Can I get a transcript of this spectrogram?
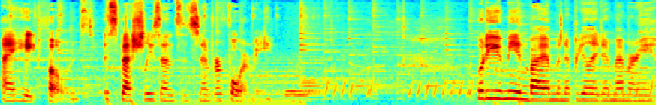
I hate phones, especially since it's never for me. What do you mean by a manipulated memory?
